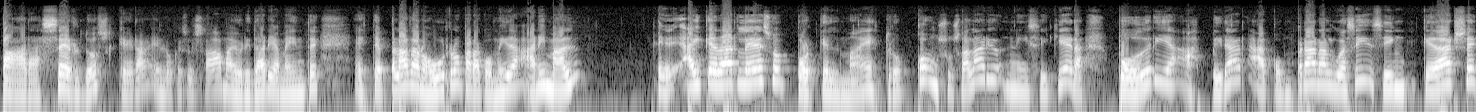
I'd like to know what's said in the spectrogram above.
para cerdos, que era en lo que se usaba mayoritariamente este plátano burro para comida animal eh, hay que darle eso porque el maestro con su salario ni siquiera podría aspirar a comprar algo así sin quedarse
